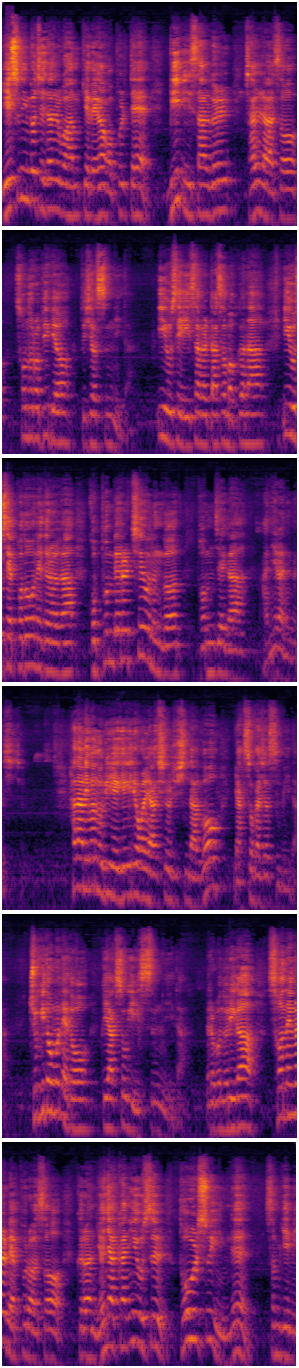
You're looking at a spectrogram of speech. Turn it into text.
예수님도 제자들과 함께 배가 고플 때 밀 이삭을 잘라서 손으로 비벼 드셨습니다. 이웃의 이삭을 따서 먹거나 이웃의 포도원에 들어가 고픈 배를 채우는 것 범죄가 아니라는 것이죠. 하나님은 우리에게 일용할 약식을 주신다고 약속하셨습니다. 주기도문에도 그 약속이 있습니다. 여러분 우리가 선행을 베풀어서 그런 연약한 이웃을 도울 수 있는 섬김이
